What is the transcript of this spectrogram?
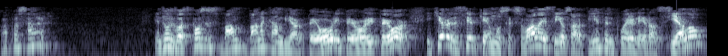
Va a pasar. Entonces las cosas van, a cambiar peor y peor y peor. Y quiero decir que homosexuales, si ellos arrepienten, pueden ir al cielo.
